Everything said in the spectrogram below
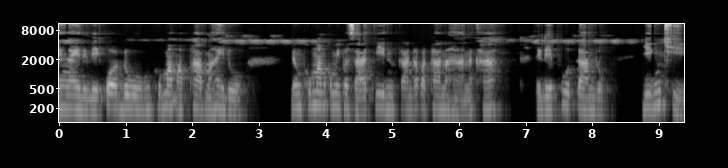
ยังไงเด็กๆก็ดูคุณมั่มเอาภาพมาให้ดูเดี๋ยวคุณมั่มก็มีภาษาจีนการรับประทานอาหารนะคะ เด็กๆพูดตามลูกหญิงขี่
